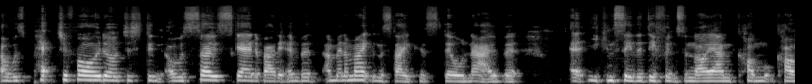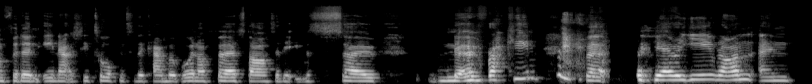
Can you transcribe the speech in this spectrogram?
I was petrified. I just didn't, I was so scared about it. And, but I mean, I make the mistake still now, but uh, you can see the difference and I am com- confident in actually talking to the camera. But when I first started it, it was so nerve wracking. but yeah, a year on, and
